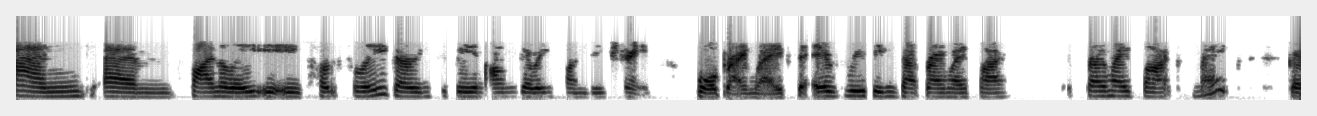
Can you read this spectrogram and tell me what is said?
And um, finally, it is hopefully going to be an ongoing funding stream for Brainwave. So everything that Brainwave Bikes, Brainwave Bikes makes go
